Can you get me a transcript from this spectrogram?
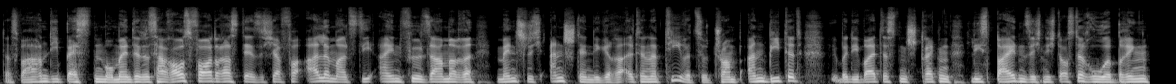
Das waren die besten Momente des Herausforderers, der sich ja vor allem als die einfühlsamere, menschlich anständigere Alternative zu Trump anbietet. Über die weitesten Strecken ließ Biden sich nicht aus der Ruhe bringen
